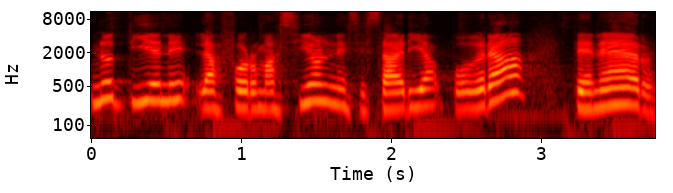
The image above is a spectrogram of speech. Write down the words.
no tiene la formación necesaria, podrá tener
